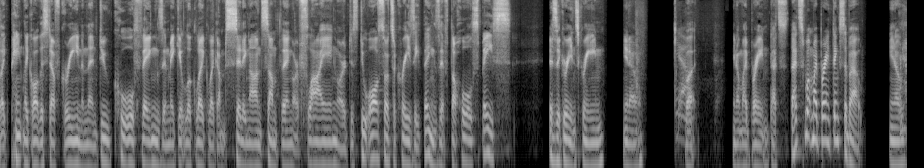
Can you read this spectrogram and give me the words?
like paint like all this stuff green and then do cool things and make it look like like I'm sitting on something or flying or just do all sorts of crazy things if the whole space is a green screen, you know. Yeah. But you know, my brain that's that's what my brain thinks about. You know,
